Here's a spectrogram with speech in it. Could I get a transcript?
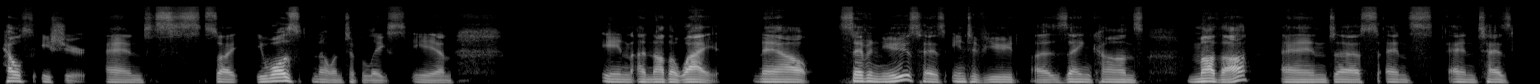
health issue, and so he was known to police in in another way. Now, Seven News has interviewed uh, Zane Khan's mother and uh, and and has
